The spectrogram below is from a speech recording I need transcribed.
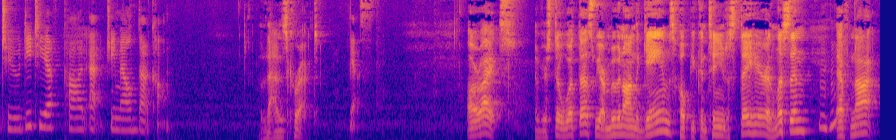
to dtfpod at gmail.com. That is correct. Yes. All right. If you're still with us, we are moving on to games. Hope you continue to stay here and listen. If not,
